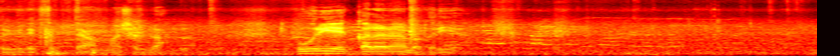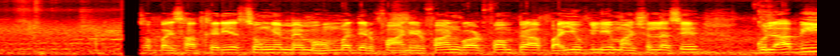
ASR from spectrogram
भी देख सकते हैं आप, माशाल्लाह। पूरी एक कलर में बकरी है। सब भाई साथ खैरियत से होंगे। मैं मोहम्मद इरफान। इरफान गॉड फॉर्म पे आप भाइयों के लिए माशाल्लाह से गुलाबी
